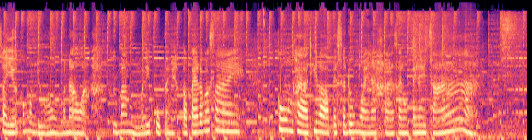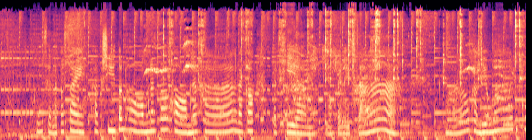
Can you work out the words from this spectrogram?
ใส่เยอะก็หมดอยู่เนอะมะนาวอะ คือบ้านหนูไม่ได้ปลูกเลยไงต่อไปแล้วก็ใส่กุ้งค่ะที่เราเอาไปสะดุ้งไว้นะคะ ใส่ลงไปเลยจ้า กุ้งเสร็จแล้วก็ใส่ผักชีต้นหอมแล้วก็หอมนะคะ แล้วก็กระเทียมลงไปเลยจ้า ว้าวผักเยอะมากทุกค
